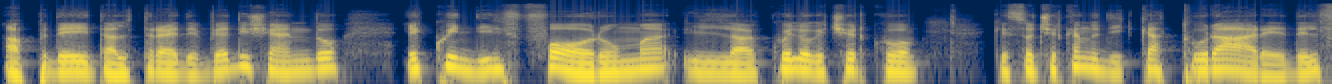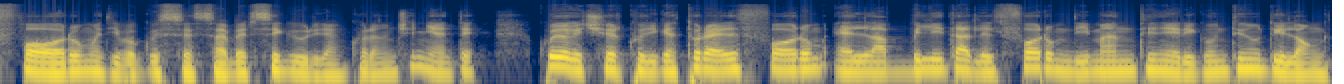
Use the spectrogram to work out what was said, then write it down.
update al thread e via dicendo, e quindi il forum, il, quello che cerco che sto cercando di catturare del forum, tipo questo è cyber security, ancora non c'è niente, quello che cerco di catturare del forum è l'abilità del forum di mantenere i contenuti long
